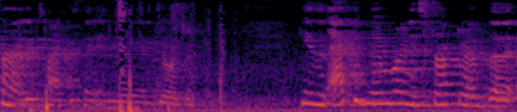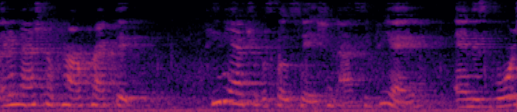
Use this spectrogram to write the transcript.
currently practicing in Marietta, Georgia. He is an active member and instructor of the International Chiropractic Pediatric Association, ICPA, and is board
